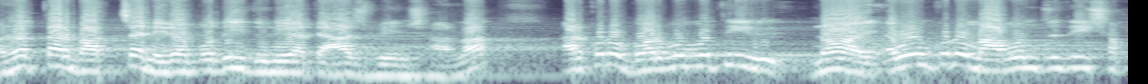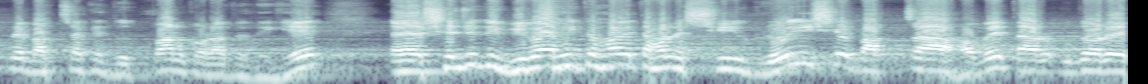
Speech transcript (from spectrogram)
অর্থাৎ তার বাচ্চা নিরাপদেই দুনিয়াতে আসবে, ইনশাআল্লাহ। আর কোনো গর্ভবতী নয়, এমন কোনো মা বোন যদি স্বপ্নে বাচ্চাকে দুধপান করাতে দেখে সে যদি বিবাহিত হয়, তাহলে শীঘ্রই সে বাচ্চা হবে, তার উদরে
